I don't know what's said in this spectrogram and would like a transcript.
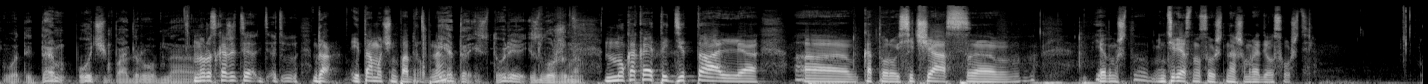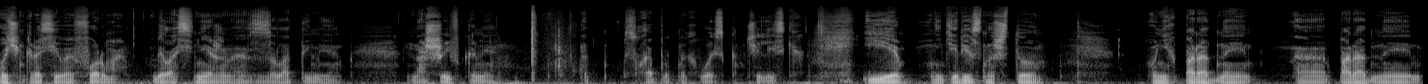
Вот, и там очень подробно Ну расскажите, да, и там очень подробно. эта история изложена. Но какая-то деталь, э, которую сейчас, э, я думаю, что интересно услышать нашим радиослушателям. Очень красивая форма, белоснежная, с золотыми нашивками сухопутных войск чилийских. И интересно, что у них парадные, а, парадные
